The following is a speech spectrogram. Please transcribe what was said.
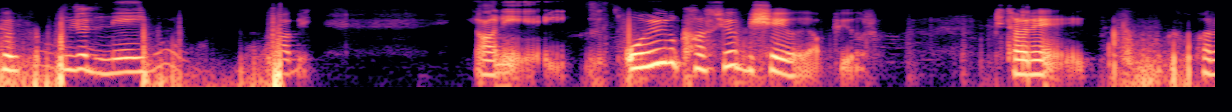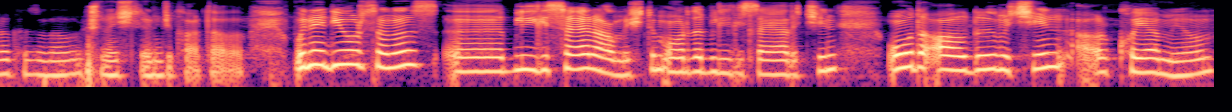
kötü olunca neydi? Abi. Yani oyun kasıyor bir şey yapıyor. Bir tane para kazanalım. Şuna işlemci kartı alalım. Bu ne diyorsanız e, bilgisayar almıştım. Orada bilgisayar için. O da aldığım için koyamıyorum.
